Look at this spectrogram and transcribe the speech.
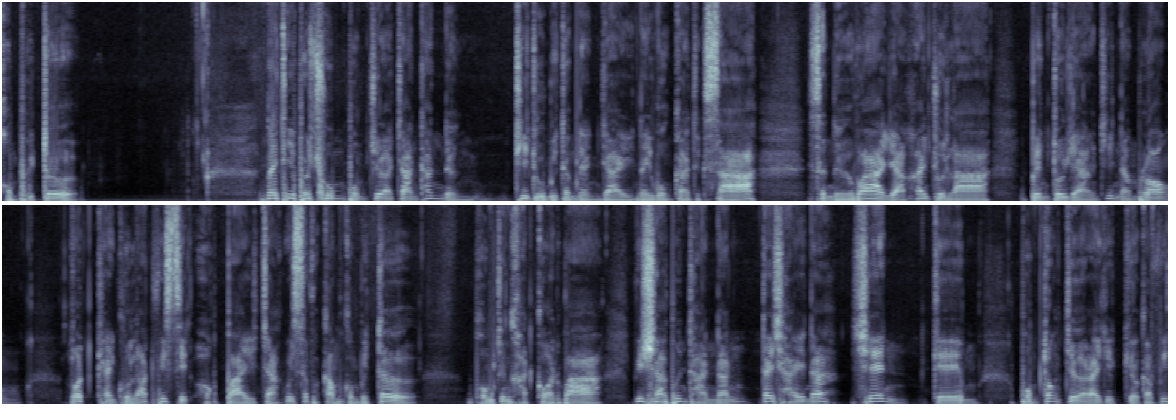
คอมพิวเตอร์ ในที่ประชุมผมเจออาจารย์ท่านหนึ่ง ที่ดูมีตำแหน่งใหญ่ในวงการศึกษา เสนอว่าอยากให้จุฬาเป็นตัวอย่างที่นำร่องลดแคลคูลัสฟิสิกส์ออกไปจากวิศวกรรมคอมพิวเตอร์ ผมจึงขัดก่อนว่า วิชาพื้นฐานนั้นได้ใช้นะ เช่น เกม ผมต้องเจออะไรเกี่ยวกับฟิ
